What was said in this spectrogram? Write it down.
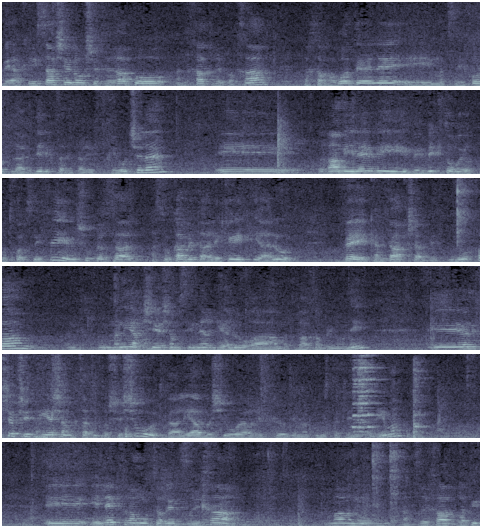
והקריסה שלו שחררה פה הנחת רווחה. החברות האלה אה, מצליחות להגדיל קצת את הרווחיות שלהן. אה, רמי לוי וויקטוריות פותחות סניפים, שופרסל עסוקה בתהליכי התייעלות וקנתה עכשיו את ניו פארם. אני מניח שיש שם סינרגיה לא רעה בטווח הבינוני. אה, אני חושב שתהיה שם קצת התאוששות ועלייה בשיעורי הרווחיות אם אנחנו מסתכלים קדימה. אלקטרה מוצרי צריכה, אמרנו, הצריכה הפרטית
